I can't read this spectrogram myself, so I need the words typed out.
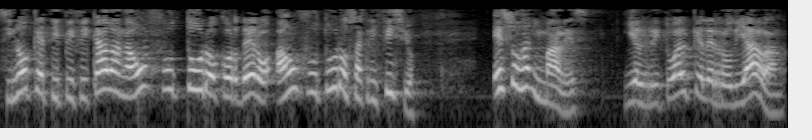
sino que tipificaban a un futuro cordero, a un futuro sacrificio. Esos animales y el ritual que le rodeaban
